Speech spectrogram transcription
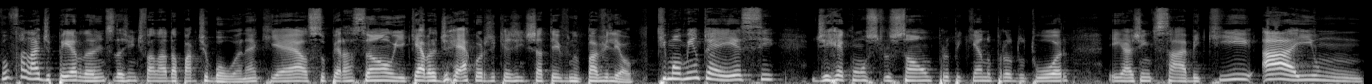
Vamos falar de perda antes da gente falar da parte boa, né? Que é a superação e quebra de recorde que a gente já teve no pavilhão. Que momento é esse de reconstrução para o pequeno produtor? e a gente sabe que há aí um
